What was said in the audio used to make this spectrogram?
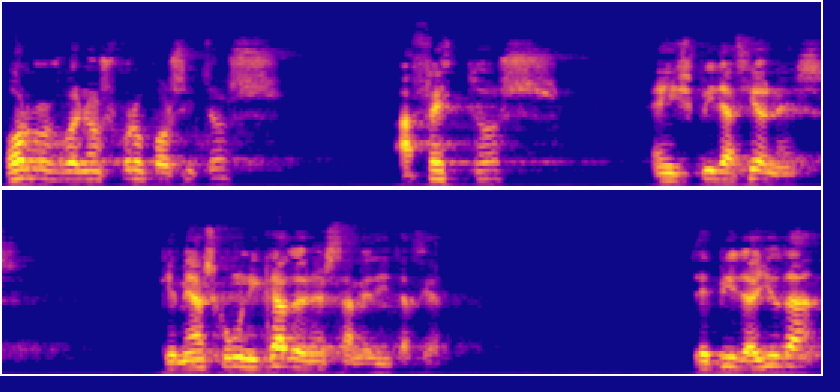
por los buenos propósitos, afectos e inspiraciones que me has comunicado en esta meditación. Te pido ayuda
